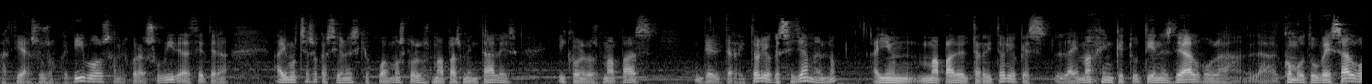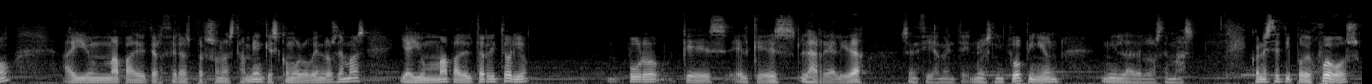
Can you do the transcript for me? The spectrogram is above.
hacia sus objetivos, a mejorar su vida, etcétera, hay muchas ocasiones que jugamos con los mapas mentales y con los mapas del territorio que se llaman, ¿no? Hay un mapa del territorio que es la imagen que tú tienes de algo, la, la, cómo tú ves algo. Hay un mapa de terceras personas también, que es cómo lo ven los demás. Y hay un mapa del territorio puro, que es el que es la realidad, sencillamente. No es ni tu opinión ni la de los demás. Con este tipo de juegos,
